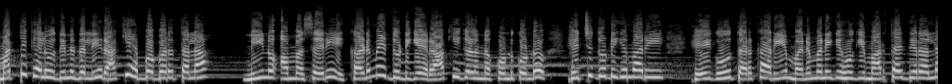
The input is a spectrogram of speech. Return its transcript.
ಮತ್ತೆ ಕೆಲವು ದಿನದಲ್ಲಿ ರಾಖಿ ಹಬ್ಬ ಬರುತ್ತಲ್ಲ? ನೀನು ಅಮ್ಮ ಸೇರಿ ಕಡಿಮೆ ದುಡ್ಡಿಗೆ ರಾಖಿಗಳನ್ನ ಕೊಂಡುಕೊಂಡು ಹೆಚ್ಚು ದುಡ್ಡಿಗೆ ಮಾರಿ. ಹೇಗೂ ತರಕಾರಿ ಮನೆ ಮನೆಗೆ ಹೋಗಿ ಮಾರ್ತಾ ಇದ್ದೀರಲ್ಲ,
